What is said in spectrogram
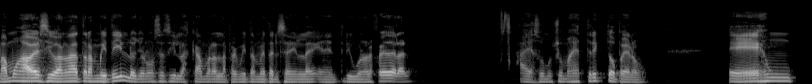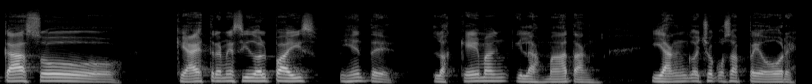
Vamos a ver si van a transmitirlo. Yo no sé si las cámaras las permitan meterse en, el Tribunal Federal. A eso mucho más estricto, pero es un caso que ha estremecido al país. Mi gente, los queman y las matan. Y han hecho cosas peores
